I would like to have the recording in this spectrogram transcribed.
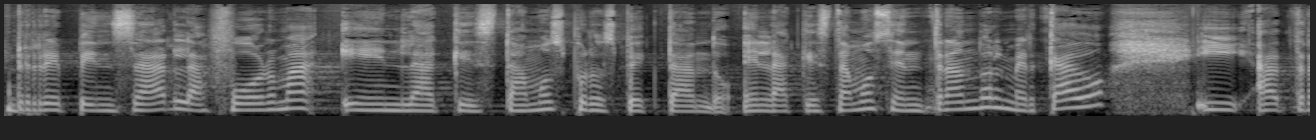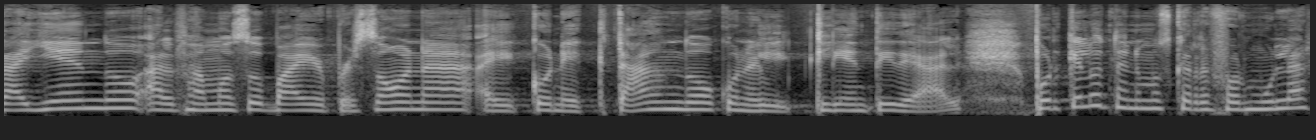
repensar la forma en la que estamos prospectando, en la que estamos entrando al mercado y atrayendo al famoso buyer persona, eh, conectando con el cliente ideal. ¿Por qué lo tenemos que reformular?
